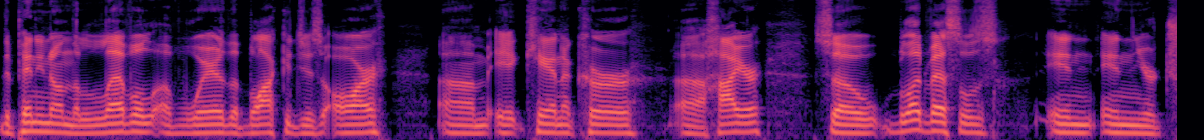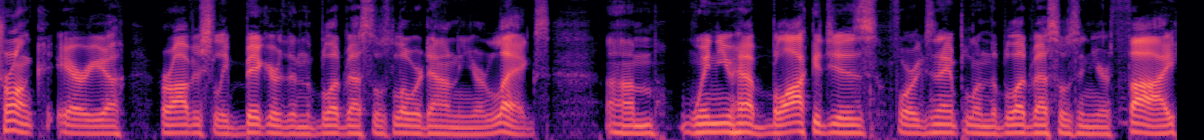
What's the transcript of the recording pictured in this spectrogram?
depending on the level of where the blockages are. Um, it can occur uh, higher. So blood vessels in in your trunk area are obviously bigger than the blood vessels lower down in your legs. Um, when you have blockages, for example, in the blood vessels in your thigh,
